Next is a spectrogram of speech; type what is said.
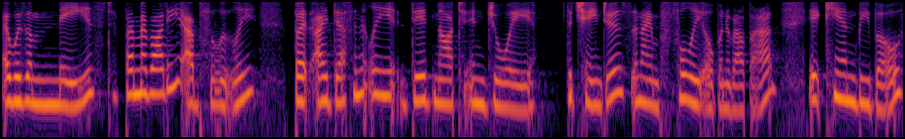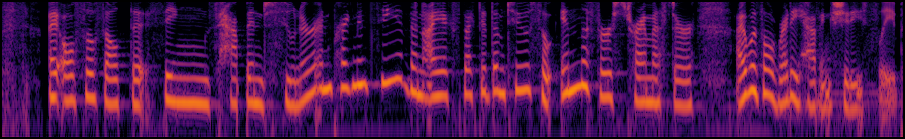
I was amazed by my body, absolutely, but I definitely did not enjoy the changes, and I'm fully open about that. It can be both. I also felt that things happened sooner in pregnancy than I expected them to. So, in the first trimester, I was already having shitty sleep.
